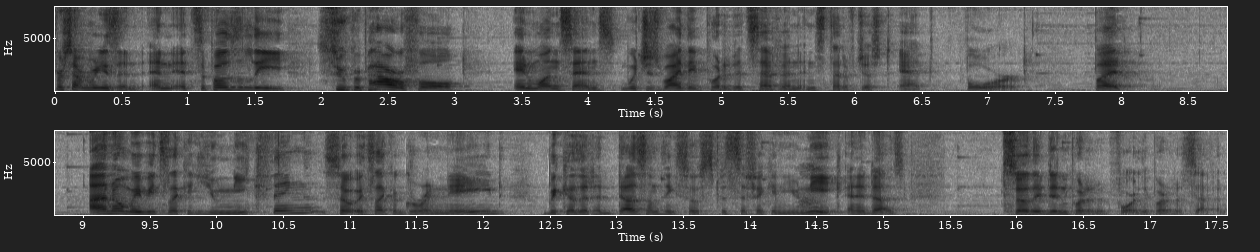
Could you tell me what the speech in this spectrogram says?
for some reason. And it's supposedly super powerful in one sense, which is why they put it at seven instead of just at four. But I don't know, maybe it's like a unique thing. So it's like a grenade because it does something so specific and unique, and it does. So they didn't put it at four, they put it at seven.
